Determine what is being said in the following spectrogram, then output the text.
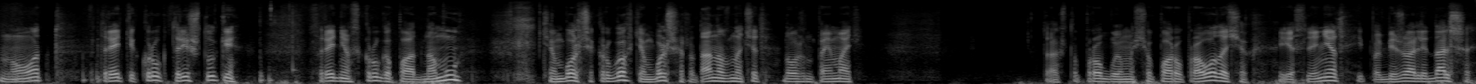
Ну вот, третий круг, три штуки. Среднем с круга по одному. Чем больше кругов, тем больше ротанов, значит, должен поймать. Так что пробуем еще пару проводочек. Если нет, и побежали дальше.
